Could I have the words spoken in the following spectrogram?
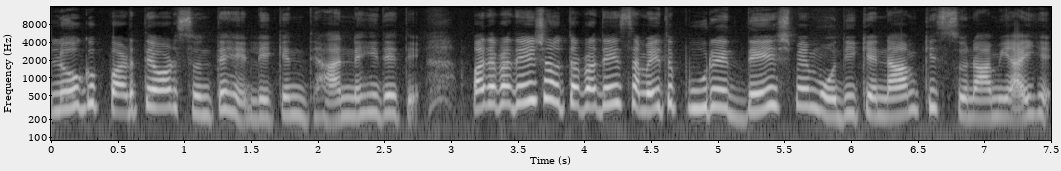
लोग पढ़ते और सुनते हैं, लेकिन ध्यान नहीं देते। मध्य प्रदेश और उत्तर प्रदेश समेत पूरे देश में मोदी के नाम की सुनामी आई है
